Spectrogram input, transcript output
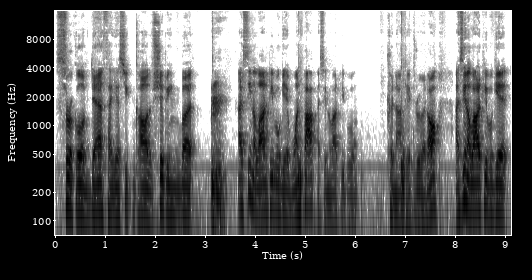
circle of death, I guess you can call it, of shipping. But I've seen a lot of people get one pop. I've seen a lot of people could not get through at all. I've seen a lot of people get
